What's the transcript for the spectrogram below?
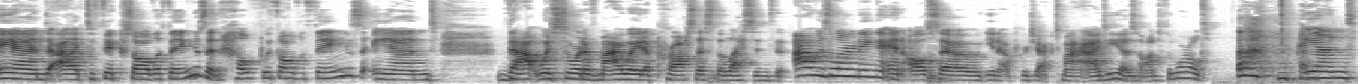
And I like to fix all the things and help with all the things. And that was sort of my way to process the lessons that I was learning and also, you know, project my ideas onto the world. and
